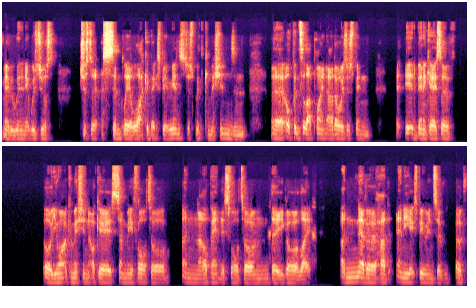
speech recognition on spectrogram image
maybe winning it, was just just a, a simply a lack of experience, just with commissions. And uh, up until that point, I'd always just been. It had been a case of, oh, you want a commission? Okay, send me a photo and I'll paint this photo and there you go. Like I'd never had any experience of of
